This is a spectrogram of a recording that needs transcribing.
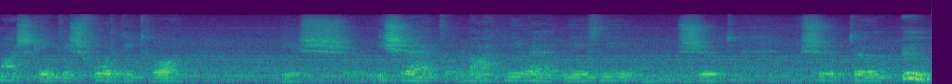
másként és fordítva, és is lehet látni, lehet nézni, sőt, sőt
